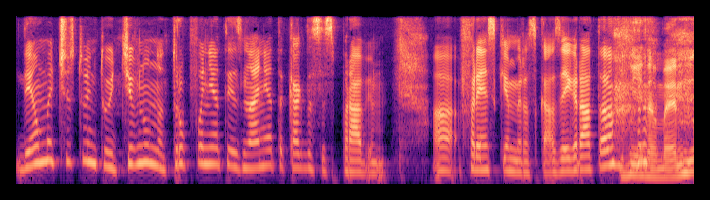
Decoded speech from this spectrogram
да имаме чисто интуитивно натрупванията и знанията как да се справим. А, френския ми разказа играта. И на мен.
